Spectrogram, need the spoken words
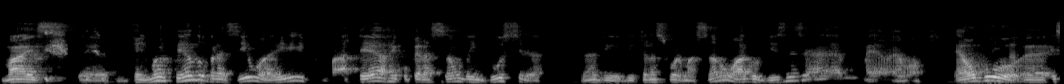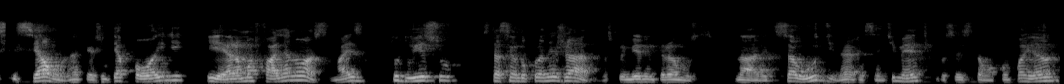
mas é, vem mantendo o Brasil aí até a recuperação da indústria né, de, de, transformação, o agrobusiness é, é, é, é algo é, essencial, né, que a gente apoie e era uma falha nossa. Mas tudo isso está sendo planejado. Nós primeiro entramos na área de saúde, né, recentemente, que vocês estão acompanhando.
